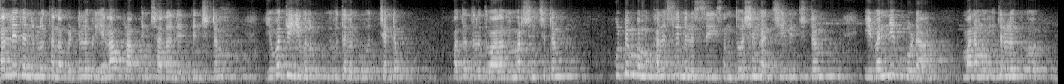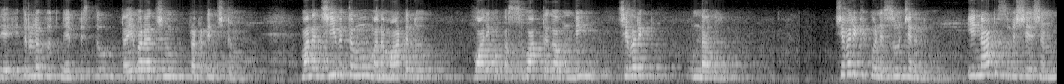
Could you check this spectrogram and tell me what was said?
తల్లిదండ్రులు తన బిడ్డలకు ఎలా ప్రార్థించాలో నేర్పించటం యువతి యువలు యువతలకు చెడ్డ పద్ధతుల ద్వారా విమర్శించటం కుటుంబము కలిసిమెలిసి సంతోషంగా జీవించటం ఇవన్నీ కూడా మనము ఇతరులకు దే- ఇతరులకు నేర్పిస్తూ దైవరాజ్యం ప్రకటించటం. మన జీవితము మన మాటలు వారికి ఒక సువార్తగా ఉండి చివరికి ఉండాలి. చివరికి కొన్ని సూచనలు. ఈనాటి సువిశేషం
